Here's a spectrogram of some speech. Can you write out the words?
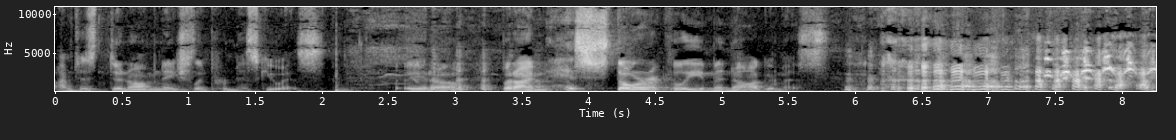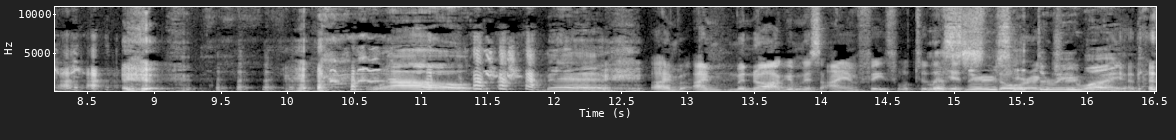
I'm just denominationally promiscuous. You know, but I'm historically monogamous. wow, man. I'm I'm monogamous. I am faithful to the Listeners, hit the rewind. Yeah,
